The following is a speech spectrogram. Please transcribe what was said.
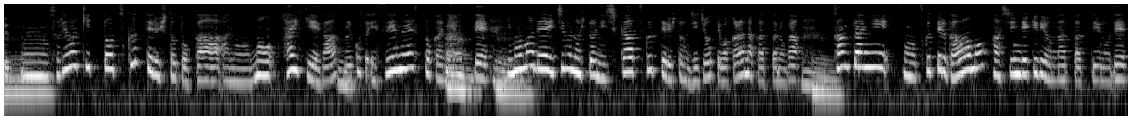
うん、それはきっと作ってる人とかあのの背景がそれこそ SNS とかによって、うん。今まで一部の人にしか作ってる人の事情って分からなかったのが、うん。簡単にその作ってる側も発信できるようになったっていうので、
